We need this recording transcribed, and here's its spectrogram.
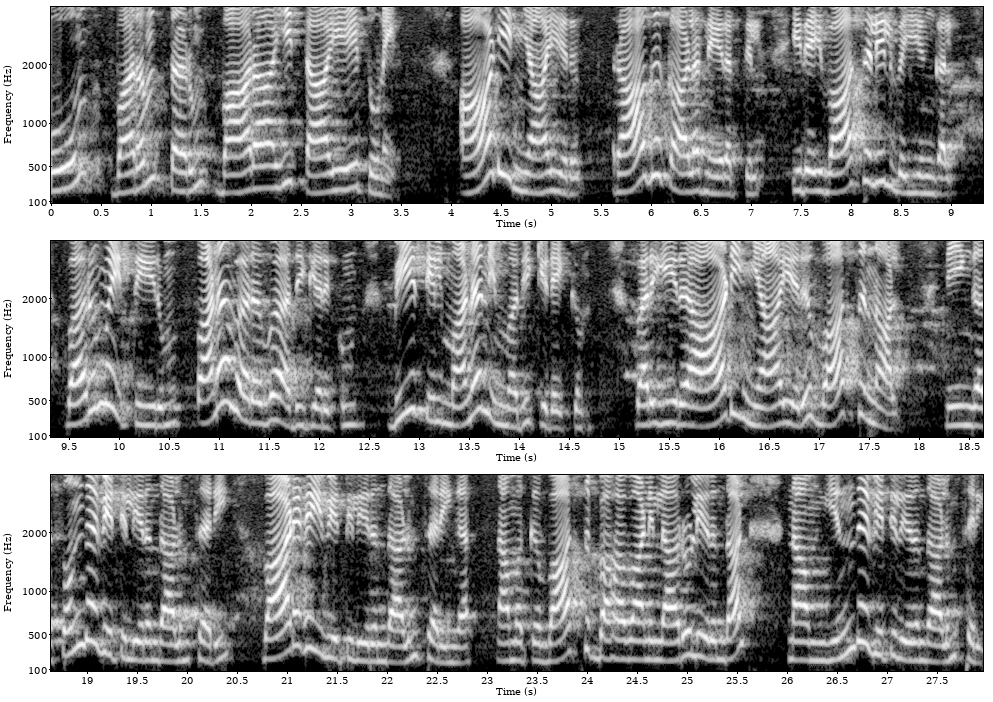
ஓம் வரம் தரும் வாராகி தாயே துணை. ஆடி ஞாயிறு ராகு கால நேரத்தில் இதை வாசலில் வையுங்கள். வறுமை தீரும் பணவரவு அதிகரிக்கும் வீட்டில் மன நிம்மதி கிடைக்கும். வருகிற ஆடி ஞாயிறு வாஸ்து நாள். நீங்கள் சொந்த வீட்டில் இருந்தாலும் சரி வாடகை வீட்டில் இருந்தாலும் சரிங்க. நமக்கு வாஸ்து பகவானில் அருள் இருந்தால் நாம் எந்த வீட்டில் இருந்தாலும் சரி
